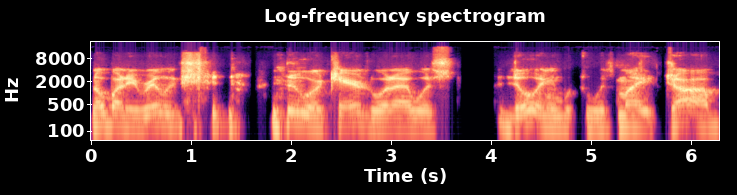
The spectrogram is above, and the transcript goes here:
nobody really knew or cared what I was doing with my job.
